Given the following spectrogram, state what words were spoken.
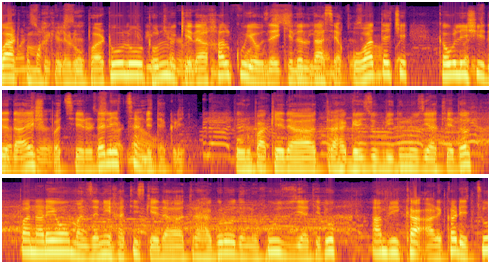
واټ په مخکې لرو. په ټولو ټولنو کې د خلکو یو ځای کېدل داسې قوت دی چې کولی شي د داعش په څېر ډلې څنډې ته کړي. په اروپا کې د ترهګریزو بریدونو زیاتېدل، په نړۍ او منځني ختیځ کې د ترهګرو د نفوذ زیاتېدو امریکا اړ کړې څو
